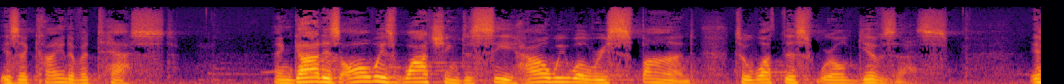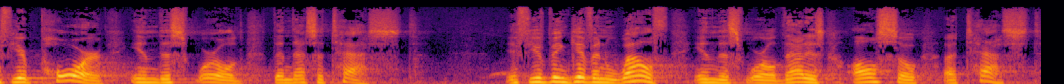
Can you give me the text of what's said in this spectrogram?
is a kind of a test. And God is always watching to see how we will respond to what this world gives us. If you're poor in this world, then that's a test. If you've been given wealth in this world, that is also a test.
